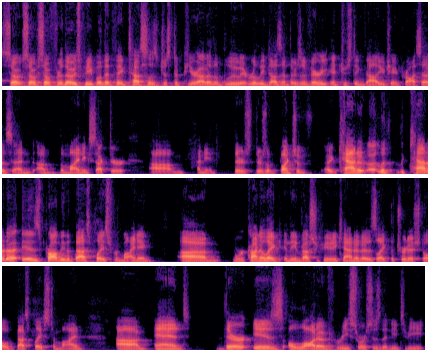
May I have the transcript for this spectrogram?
So, so, so for those people that think Teslas just appear out of the blue, it really doesn't. There's a very interesting value chain process, and um, the mining sector. Um, I mean, there's there's a bunch of uh, Canada. Uh, Canada is probably the best place for mining. Um, we're kind of like in the investor community. Canada is like the traditional best place to mine. Um, and there is a lot of resources that need to be,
